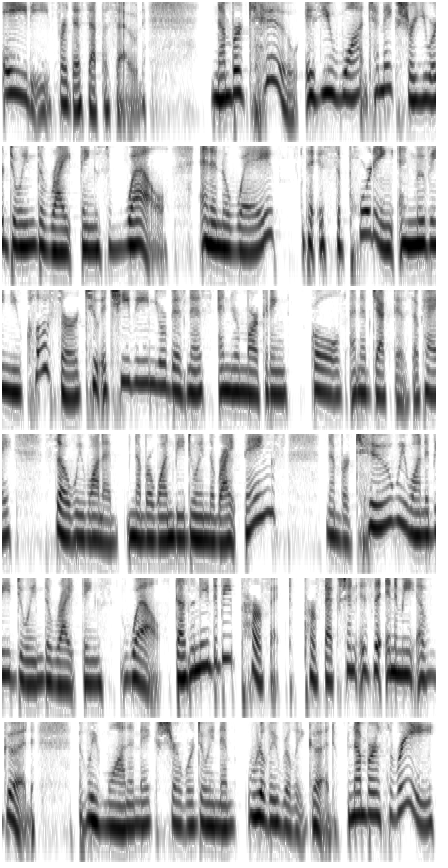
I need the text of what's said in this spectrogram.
80 for this episode. Number two is you want to make sure you are doing the right things well and in a way that is supporting and moving you closer to achieving your business and your marketing goals and objectives. Okay. So we want to, number one, be doing the right things. Number two, we want to be doing the right things well. Doesn't need to be perfect. Perfection is the enemy of good, but we want to make sure we're doing them really, really good. Number three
